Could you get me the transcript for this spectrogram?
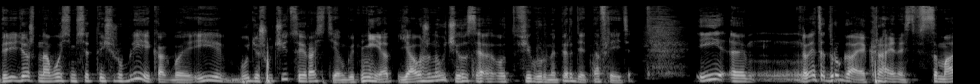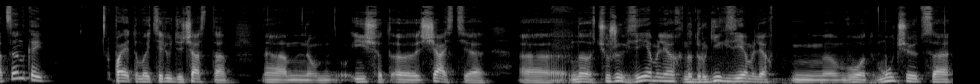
перейдешь на 80 тысяч рублей, как бы, и будешь учиться и расти. Он говорит, нет, я уже научился вот фигурно пердеть на флейте. И э, это другая крайность с самооценкой, Поэтому эти люди часто э, ищут э, счастье э, на чужих землях, на других землях, э, вот, мучаются,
